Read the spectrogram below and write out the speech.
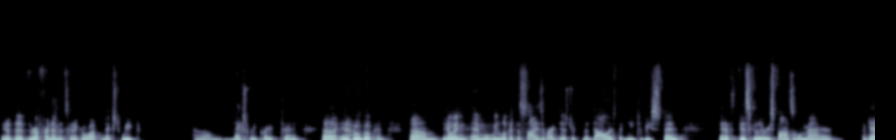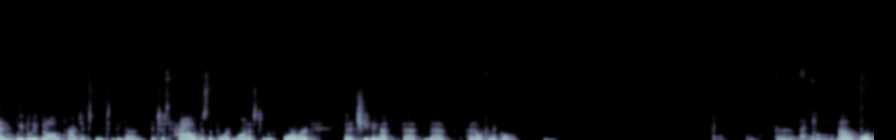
you know, the, the referendum that's going to go up next week, um, next week, right, Tony, uh, in Hoboken. Um, you know, and, and when we look at the size of our district and the dollars that need to be spent in a fiscally responsible manner, again, we believe that all the projects need to be done. It's just how does the board want us to move forward in achieving that, that, that, that ultimate goal? Right. Uh, we'll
